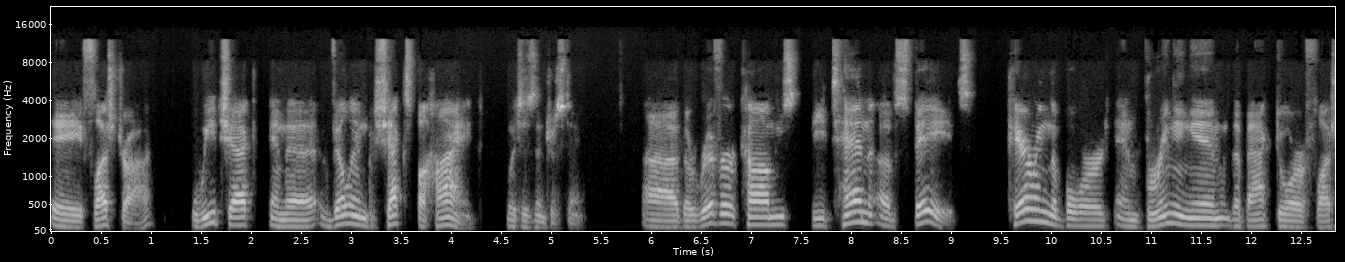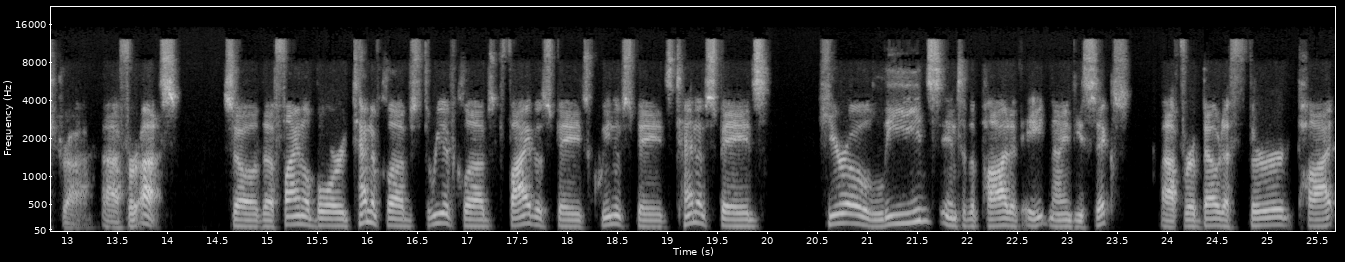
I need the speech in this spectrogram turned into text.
a flush draw. we check and the villain checks behind, which is interesting. Uh, the river comes the 10 of spades, pairing the board and bringing in the backdoor flush draw uh, for us. So the final board 10 of clubs, three of clubs, five of spades, queen of spades, 10 of spades. Hero leads into the pot of 896 uh, for about a third pot,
